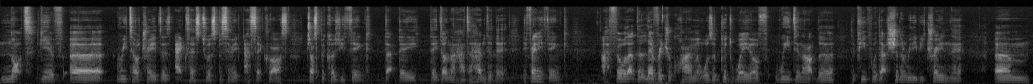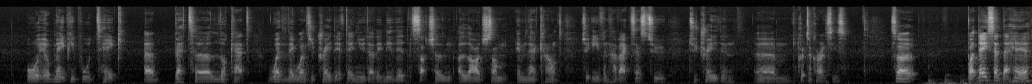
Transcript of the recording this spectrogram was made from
not give uh, retail traders access to a specific asset class just because you think that they they don't know how to handle it. If anything, I feel that the leverage requirement was a good way of weeding out the the people that shouldn't really be trading it, um, or it would make people take a better look at whether they wanted to trade it if they knew that they needed such a, a large sum in their account to even have access to to trading um, cryptocurrencies. So, but they said that here,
